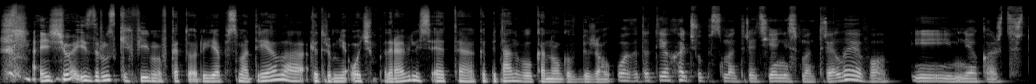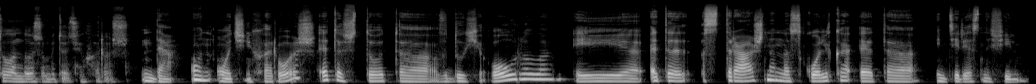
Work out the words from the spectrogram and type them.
А еще из русских фильмов, которые я посмотрела, которые мне очень понравились, это «Капитан Волконогов бежал». Ой, вот это я хочу посмотреть. Я не смотрела его. И мне кажется, что он должен быть очень хорош. Да, он очень хорош. Это что-то в духе Оурелла. И это страшно, насколько это интересный фильм.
